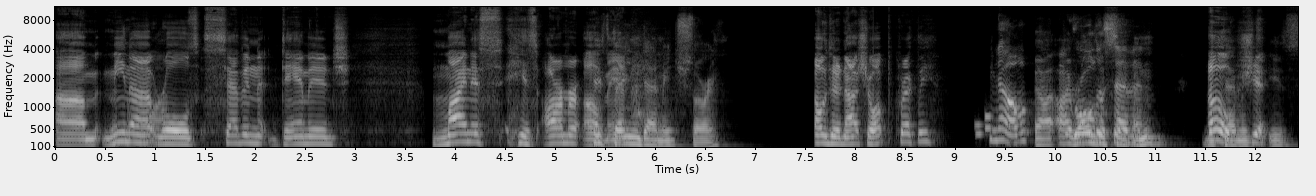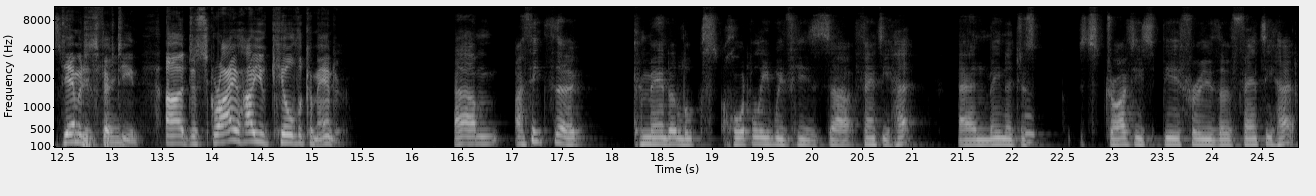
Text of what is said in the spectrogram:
Um, Mina rolls seven damage minus his armor. Oh 15 man! damage, sorry. Oh, did it not show up correctly? no. Uh, I Rolled rolled a a seven. seven. The Oh, damage shit. Is Damage is fifteen. Uh, describe how you kill the commander. Um, I think the commander looks haughtily with his uh, fancy hat, and Mina just drives his spear through the fancy hat.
